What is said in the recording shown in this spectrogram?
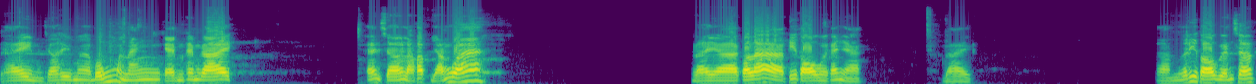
Đây mình cho thêm à, bún mình ăn kèm thêm coi. Thấy anh sơn làm hấp dẫn quá đây à, có lá tía tô rồi cả nhà. Đây. Làm lá tía tô kìa anh sơn.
